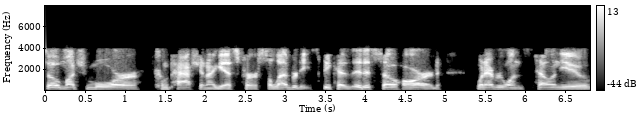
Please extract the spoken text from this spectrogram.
so much more compassion I guess for celebrities because it is so hard when everyone's telling you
